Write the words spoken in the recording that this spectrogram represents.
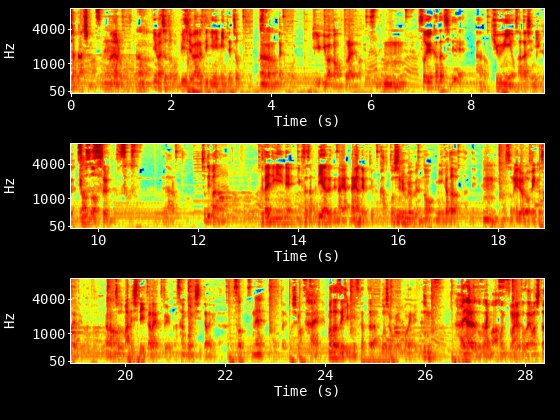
若干しますね。なるほど、うん、今ちょっとこうビジュアル的に見てちょっと、うん、なんかこう違和感を捉えたわけですね。うん、そういう形で、あの、吸引を探しに行くっていうことをするんです。そうそうなるほど。ちょっと今の具体的にね、生田さんがリアルで悩んでるというか葛藤してる部分の見方だったんで、うん、まあ、そのいろいろ勉強されてる方は、ちょっと真似していただくというか、参考にしていただけたら、そうですね。思ったりもします。はい。またぜひ見つかったらご紹介お願いいたします。うん、はい、ありがとうございます、はい、本日もありがとうございました。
